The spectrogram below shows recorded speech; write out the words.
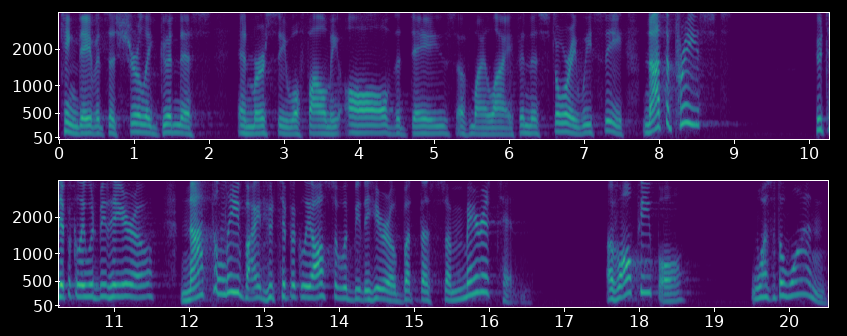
King David says, Surely goodness and mercy will follow me all the days of my life. In this story, we see not the priest, who typically would be the hero, not the Levite, who typically also would be the hero, but the Samaritan of all people was the one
